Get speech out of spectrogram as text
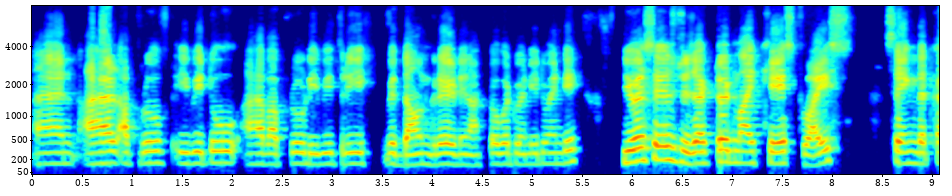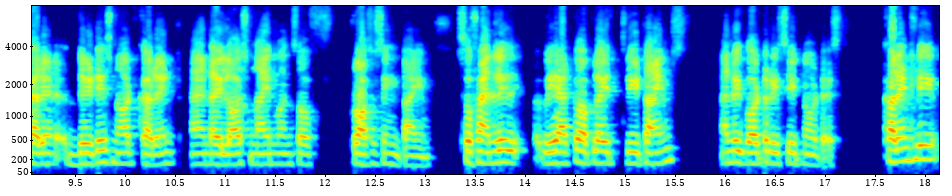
and I had approved EB2. I have approved EB3 with downgrade in October 2020. USA has rejected my case twice, saying that current date is not current, and I lost nine months of processing time. So finally, we had to apply three times, and we got a receipt notice. Currently,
